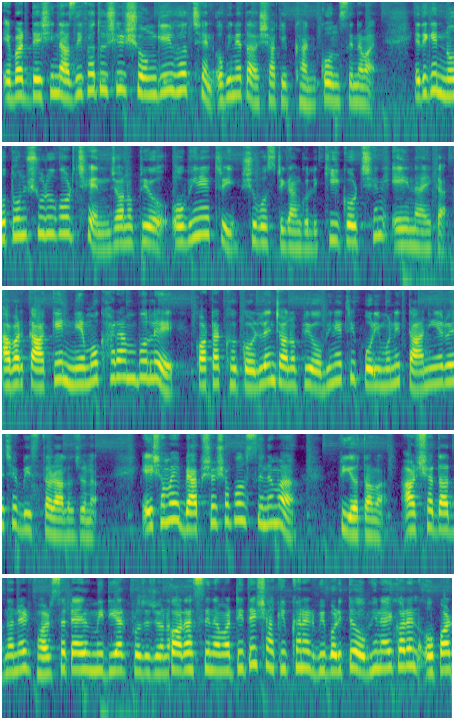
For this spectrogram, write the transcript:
এবার দেশি নাজিফা তুষির সঙ্গেই হচ্ছেন অভিনেতা শাকিব খান কোন সিনেমায়? এদিকে নতুন শুরু করছেন জনপ্রিয় অভিনেত্রী শুভশ্রী গাঙ্গুলি। কি করছেন এই নায়িকা? আবার কাকে নেমো খারাম বলে কটাক্ষ করলেন জনপ্রিয় অভিনেত্রী পরিমণি তা নিয়ে রয়েছে বিস্তর আলোচনা। এই সময় ব্যবসা সফল সিনেমা প্রিয়তমা। আরশাদ আদনানের ভার্সাটাইল মিডিয়ার প্রযোজনা করা সিনেমাটিতে শাকিব খানের বিপরীতে অভিনয় করেন ওপার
